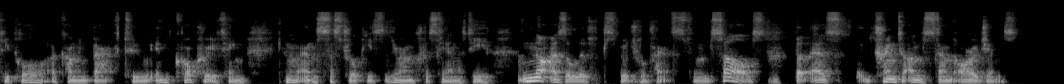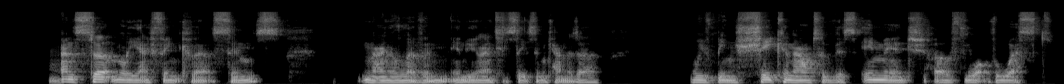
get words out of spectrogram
people are coming back to incorporating kind of ancestral pieces around Christianity, not as a lived spiritual practice for themselves, mm. but as trying to understand origins. Mm. And certainly, I think that since 9 11 in the United States and Canada, we've been shaken out of this image of what the West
